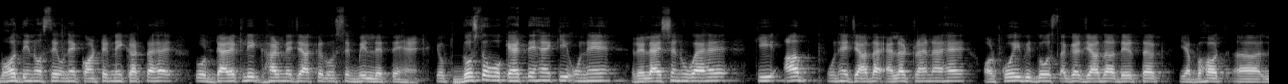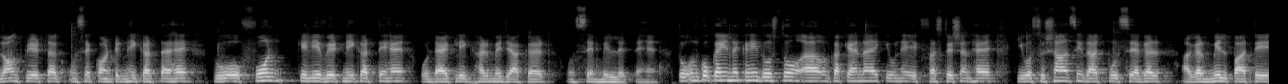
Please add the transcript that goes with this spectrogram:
बहुत दिनों से उन्हें कांटेक्ट नहीं करता है तो वो डायरेक्टली घर में जाकर उनसे मिल लेते हैं। क्योंकि दोस्तों वो कहते हैं कि उन्हें रिलेशन हुआ है कि अब उन्हें ज़्यादा अलर्ट रहना है और कोई भी दोस्त अगर ज़्यादा देर तक या बहुत लॉन्ग पीरियड तक उनसे कांटेक्ट नहीं करता है तो वो फ़ोन के लिए वेट नहीं करते हैं वो डायरेक्टली घर में जाकर उनसे मिल लेते हैं। तो उनको कहीं ना कहीं दोस्तों आ, उनका कहना है कि उन्हें एक फ्रस्ट्रेशन है कि वो सुशांत सिंह राजपूत से अगर अगर मिल पाते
